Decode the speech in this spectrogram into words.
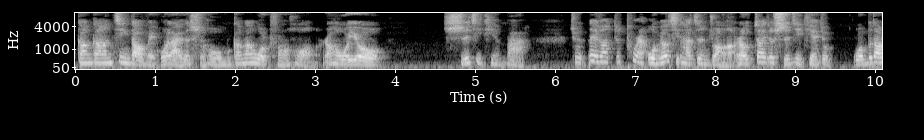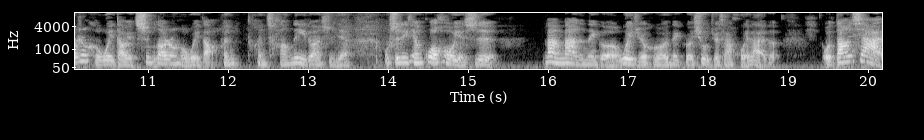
刚刚进到美国来的时候，我们刚刚 work from home，然后我有十几天吧，就那段就突然我没有其他症状啊，然后再就十几天就。闻不到任何味道，也吃不到任何味道，很很长的一段时间。我十几天过后也是慢慢的那个味觉和那个嗅觉才回来的。我当下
